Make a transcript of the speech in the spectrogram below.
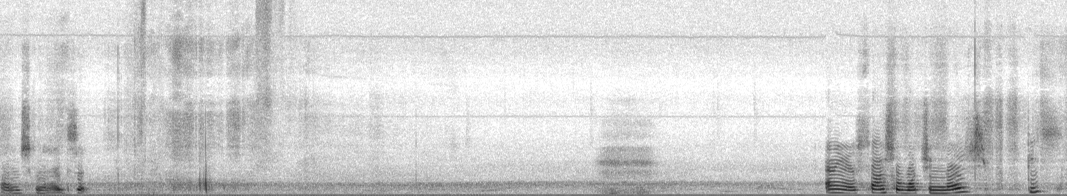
I'm just gonna exit. Anyways, thanks for watching guys. Peace.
